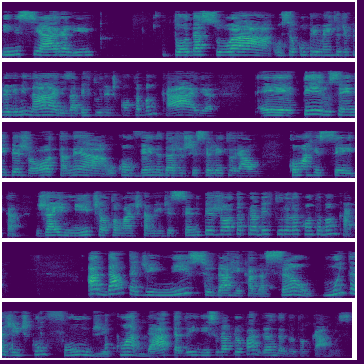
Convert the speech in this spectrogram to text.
iniciar ali toda a sua, o seu cumprimento de preliminares, abertura de conta bancária, é, ter o CNPJ, né, a, o convênio da Justiça Eleitoral com a Receita já emite automaticamente esse CNPJ para abertura da conta bancária. A data de início da arrecadação, muita gente confunde com a data do início da propaganda, doutor Carlos.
